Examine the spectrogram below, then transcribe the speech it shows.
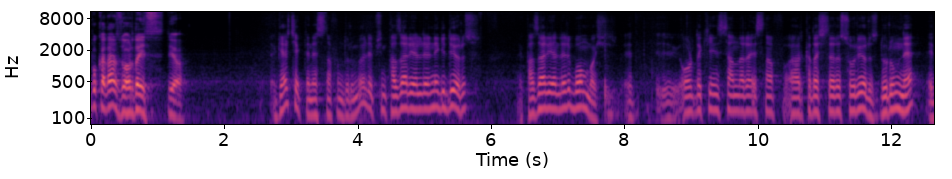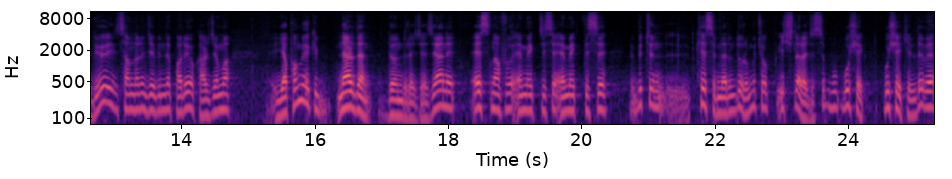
Bu kadar zordayız diyor. Gerçekten esnafın durumu öyle. Şimdi pazar yerlerine gidiyoruz. E, Pazar yerleri bomboş. E, e, Oradaki insanlara, esnaf arkadaşlara soruyoruz. Durum ne? E diyor insanların cebinde para yok. Harcama e, yapamıyor ki nereden döndüreceğiz? Yani esnafı, emekçisi, emeklisi bütün e, kesimlerin durumu çok içler acısı bu bu şek bu şekilde ve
